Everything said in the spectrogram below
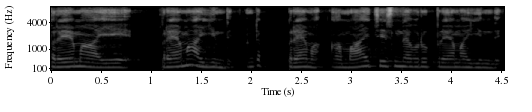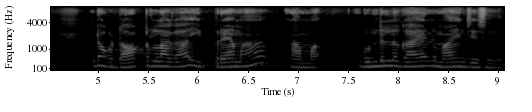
ప్రేమ ఏ ప్రేమ అయ్యింది. అంటే ప్రేమ. ఆ మాయ చేసింది ఎవరు? ప్రేమ అయ్యింది. అంటే ఒక డాక్టర్ లాగా ఈ ప్రేమ నా మా గుండెల్లో గాయాన్ని మాయం చేసింది.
